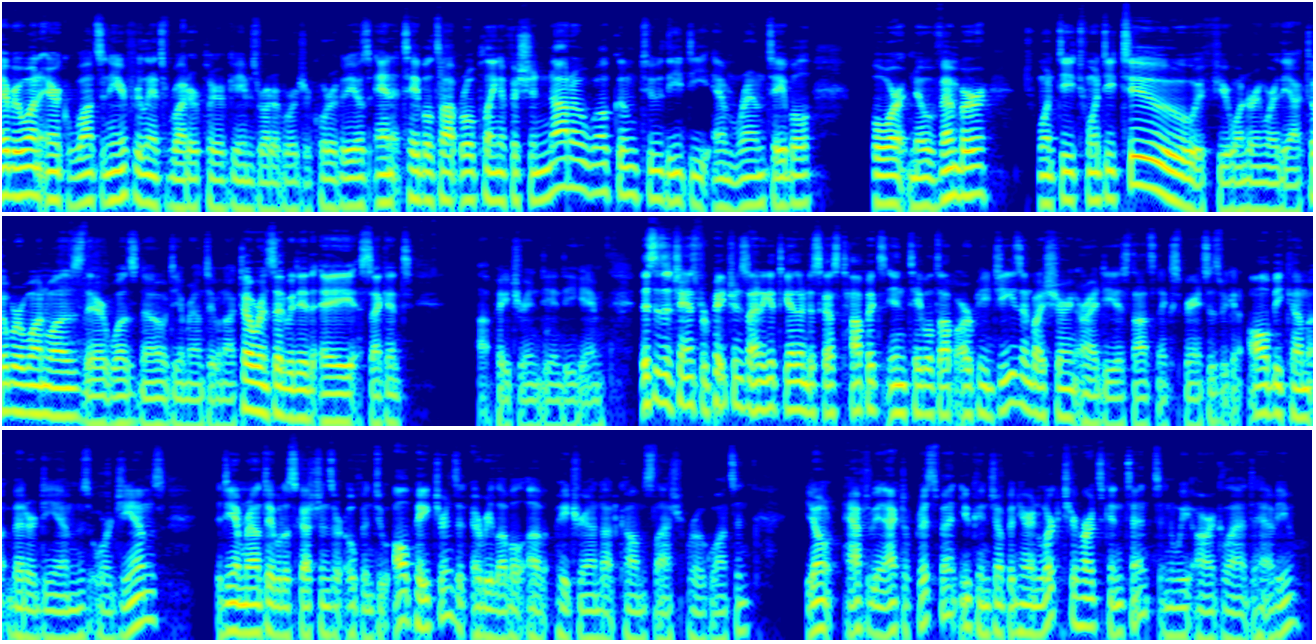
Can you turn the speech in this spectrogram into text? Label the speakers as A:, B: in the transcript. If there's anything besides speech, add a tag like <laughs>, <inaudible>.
A: Hey everyone, Eric Watson here, freelance writer, player of games, writer of recorder of videos, and tabletop role-playing aficionado. Welcome to the DM Roundtable for November 2022. If you're wondering where the October one was, there was no DM Roundtable in October. Instead, we did a second uh, Patreon D&D game. This is a chance for patrons to get together and discuss topics in tabletop RPGs, and by sharing our ideas, thoughts, and experiences, we can all become better DMs or GMs. The DM Roundtable discussions are open to all patrons at every level of patreon.com slash Rogue Watson. You don't have to be an active participant. You can jump in here and lurk to your heart's content, and we are glad to have you.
